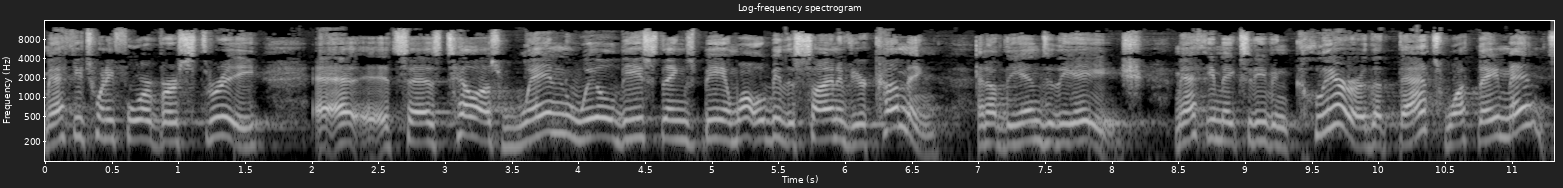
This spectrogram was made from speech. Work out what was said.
Matthew 24 verse 3, uh, it says, tell us when will these things be and what will be the sign of your coming and of the end of the age. Matthew makes it even clearer that that's what they meant.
